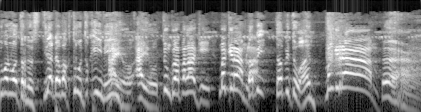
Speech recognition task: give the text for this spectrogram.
Tuan Waternus, tidak ada waktu untuk ini. Ayo, ayo, tunggu apa lagi? Menggeramlah. Tapi, tapi Tuan. Menggeram. Ah.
